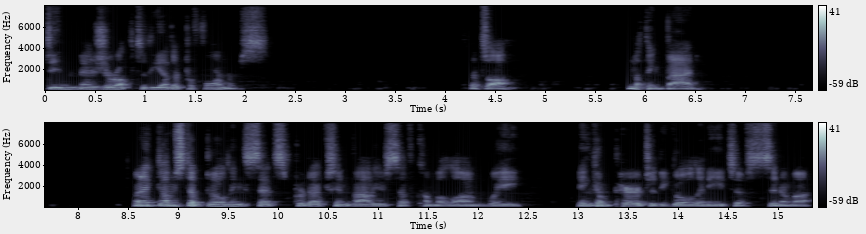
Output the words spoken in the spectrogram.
didn't measure up to the other performers. That's all. Nothing bad. When it comes to building sets, production values have come a long way in compared to the golden age of cinema,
